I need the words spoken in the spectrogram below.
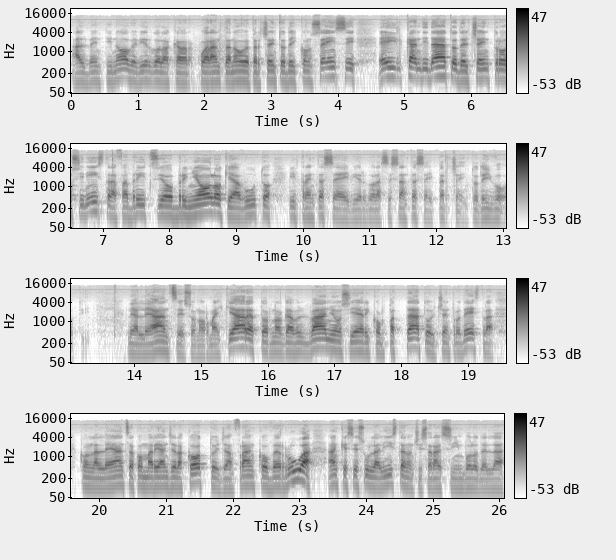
al 29,49% dei consensi e il candidato del centro-sinistra Fabrizio Brignolo che ha avuto il 36,66% dei voti. Le alleanze sono ormai chiare, attorno al Galvagno si è ricompattato il centrodestra con l'alleanza con Mariangela Cotto e Gianfranco Verrua, anche se sulla lista non ci sarà il simbolo della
